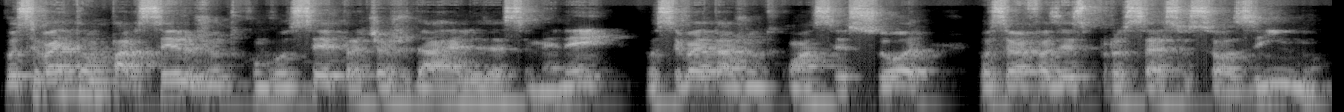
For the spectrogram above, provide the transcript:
você vai ter um parceiro junto com você para te ajudar a realizar esse M&A, você vai estar junto com um assessor, você vai fazer esse processo sozinho,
